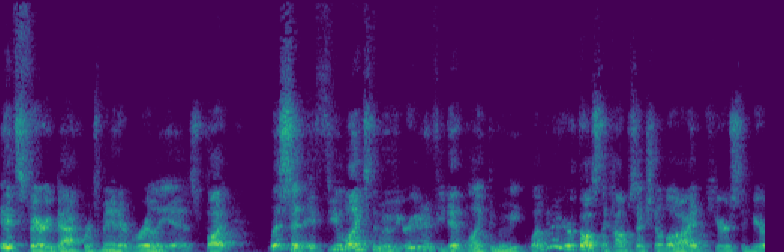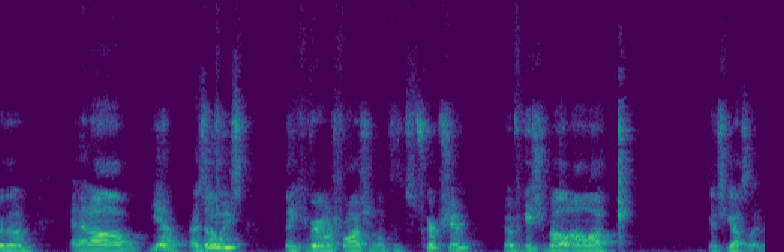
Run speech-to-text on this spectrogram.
it's very backwards, man. It really is. But listen, if you liked the movie, or even if you didn't like the movie, let me know your thoughts in the comment section below. I am curious to hear them. And um, yeah, as always, thank you very much for watching. With the subscription, notification bell, and I'll uh, get you guys later.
